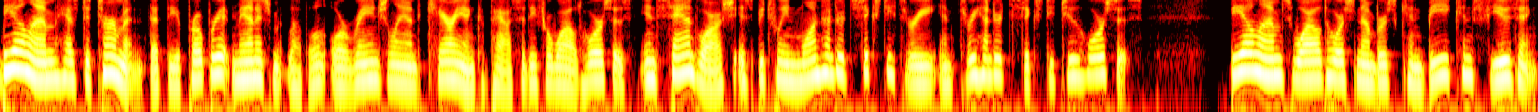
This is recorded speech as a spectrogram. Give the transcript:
BLM has determined that the appropriate management level or rangeland carrying capacity for wild horses in Sandwash is between 163 and 362 horses. BLM's wild horse numbers can be confusing.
